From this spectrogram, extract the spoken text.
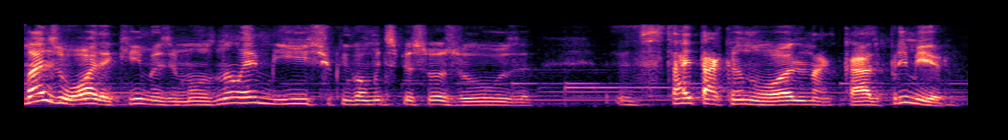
Mas o óleo aqui, meus irmãos, não é místico, igual muitas pessoas usam. Sai tacando óleo na casa. Primeiro,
